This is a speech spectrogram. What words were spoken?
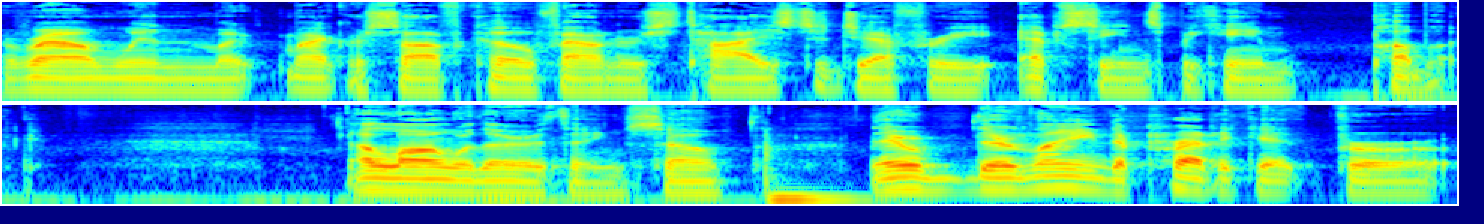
around when M- Microsoft co-founders' ties to Jeffrey Epstein's became public, along with other things. So they're they're laying the predicate for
